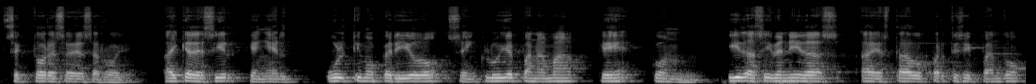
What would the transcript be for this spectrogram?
sectores se desarrollen. Hay que decir que en el último periodo se incluye Panamá, que con idas y venidas ha estado participando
